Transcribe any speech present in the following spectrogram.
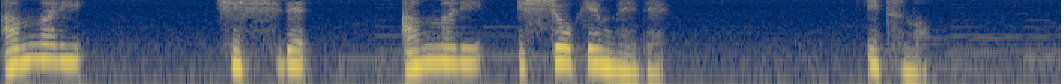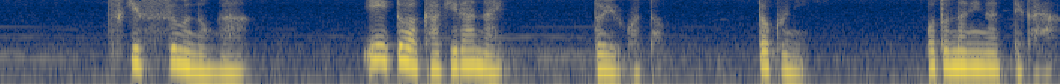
あんまり必死で、あんまり一生懸命で、いつも突き進むのがいいとは限らないということ。特に大人になってから。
